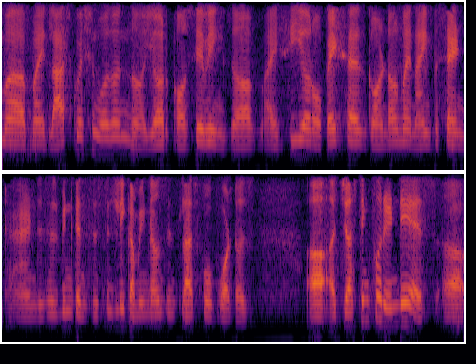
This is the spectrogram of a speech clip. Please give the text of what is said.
my last question was on uh, your cost savings. Uh, I see your OPEX has gone down by 9% and this has been consistently coming down since last four quarters. Uh, adjusting for Ind uh,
